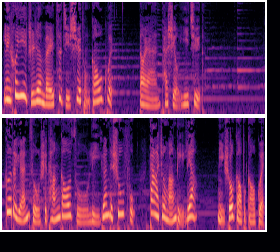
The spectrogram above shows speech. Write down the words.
李贺一直认为自己血统高贵，当然他是有依据的。哥的元祖是唐高祖李渊的叔父大正王李亮，你说高不高贵？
